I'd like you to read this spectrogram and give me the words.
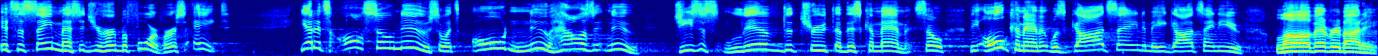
It's the same message you heard before, verse 8. Yet it's also new. So it's old and new. How is it new? Jesus lived the truth of this commandment. So the old commandment was God saying to me, God saying to you, love everybody.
